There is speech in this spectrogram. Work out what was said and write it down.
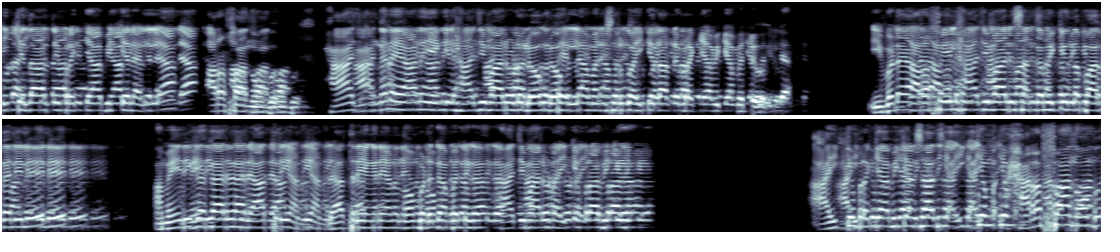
ഐക്യദാർഢ്യം പ്രഖ്യാപിക്കലല്ല അറഫ നോമ്പ്. ഹാജ് അങ്ങനെയാണ് എങ്കിൽ ഹാജിമാരോട് ലോകത്തെ എല്ലാ മനുഷ്യർക്കും ഐക്യദാർഢ്യം പ്രഖ്യാപിക്കാൻ പറ്റുമോ? ഇല്ല. ഇവിടെ അറഫയിൽ ഹാജിമാര് സംഗമിക്കുന്ന പകലിൽ അമേരിക്കക്കാരൻ രാത്രിയാണ്. രാത്രി എങ്ങനെയാണ് നോമ്പെടുക്കാൻ പറ്റുക? ഹാജിമാരോട് ഐക്യം പ്രാപിക്കുക? ഐക്യം പ്രഖ്യാപിക്കാൻ സാധിക്കും ഐക്യം ഹറഫ നോമ്പ്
